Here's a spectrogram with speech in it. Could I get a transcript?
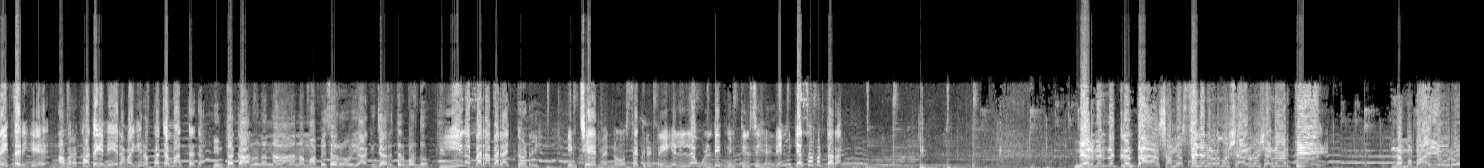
ರೈತರಿಗೆ ಅವರ ಖಾತೆಗೆ ನೇರವಾಗಿ ರೊಕ್ಕ ಜಮಾ ಆಗ್ತದ. ಇಂತ ಕಾನೂನನ್ನ ನಮ್ಮ ಆಫೀಸರು ಯಾಕೆ ಜಾರಿ ತರಬಾರ್ದು? ಈಗ ಬರಬರ ಆಯ್ತು ನೋಡ್ರಿ. ನಿಮ್ ಚೇರ್ಮನ್ ಸೆಕ್ರೆಟರಿ ಎಲ್ಲ ಉಳ್ದಿದ್ ನಿಮ್ ತಿಳಿಸಿ ಹೇಳಿ ನಿಮ್ ಕೆಲಸ ಕೊಡ್ತಾರ. ನೆರೆದಿರ್ತಕ್ಕಂತ ಸಮಸ್ತ ಜನಗಳಿಗೂ ಶರಣು ಶರಣಾರ್ಥಿ. ನಮ್ಮ ಬಾಯಿಯವರು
